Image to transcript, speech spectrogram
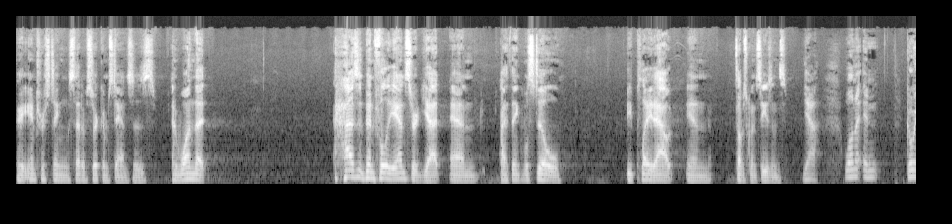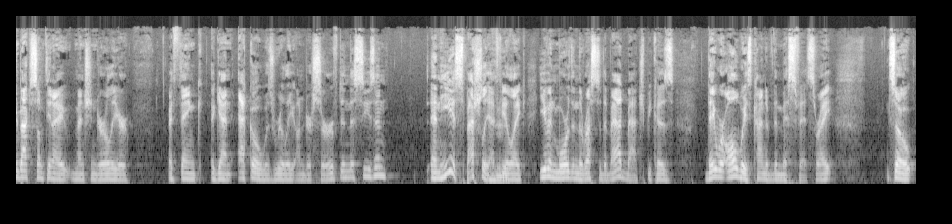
very interesting set of circumstances and one that hasn't been fully answered yet, and I think will still be played out in subsequent seasons. Yeah. Well, and, and going back to something I mentioned earlier, I think again Echo was really underserved in this season, and he especially I mm-hmm. feel like even more than the rest of the Bad Batch because they were always kind of the misfits, right? So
